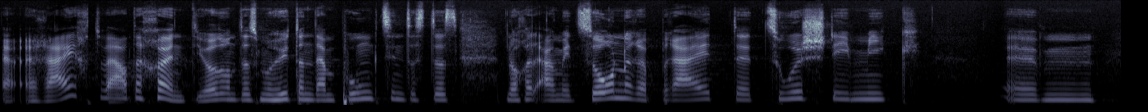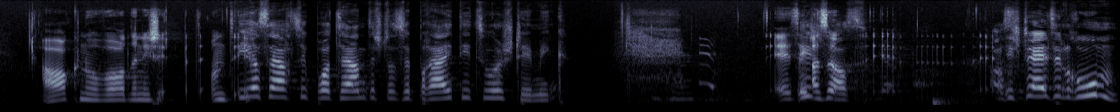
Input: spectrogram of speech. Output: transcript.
erreicht werden könnte. Oder? Und dass wir heute an dem Punkt sind, dass das nachher auch mit so einer breiten Zustimmung ähm, angenommen worden ist. Und 64 Prozent ist das eine breite Zustimmung? Es, ist also, das? ich stelle es in den Raum.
